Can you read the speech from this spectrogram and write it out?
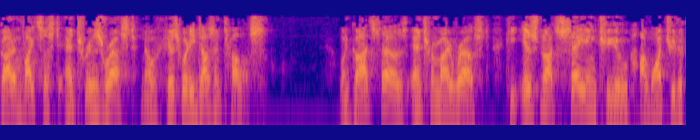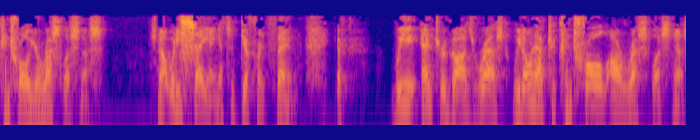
God invites us to enter His rest. Now, here's what He doesn't tell us. When God says, enter my rest, He is not saying to you, I want you to control your restlessness. It's not what He's saying. It's a different thing. If we enter God's rest, we don't have to control our restlessness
